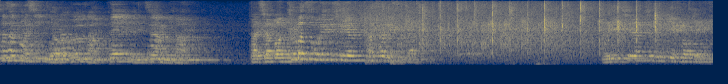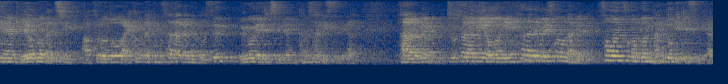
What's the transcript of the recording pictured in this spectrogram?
참석하신 여러분 앞에 맹세합니다. 다시 한번 큰 박수 보내주시면 감사하겠습니다. 우리 신랑 신부님께서 맹세한 내용과 같이 앞으로도 알콩달콩 살아가는 모습 응원해 주시면 감사하겠습니다. 다음은 두 사람이 영원히 하나님을 선언하는 성원 선언문 낭독이 있겠습니다.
